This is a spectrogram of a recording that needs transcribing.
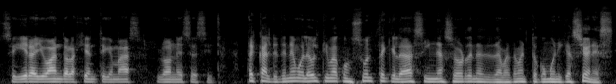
seguir ayudando a la gente que más lo necesita. Alcalde, tenemos la última consulta que la hace Ignacio Órdenes del Departamento de Comunicaciones.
